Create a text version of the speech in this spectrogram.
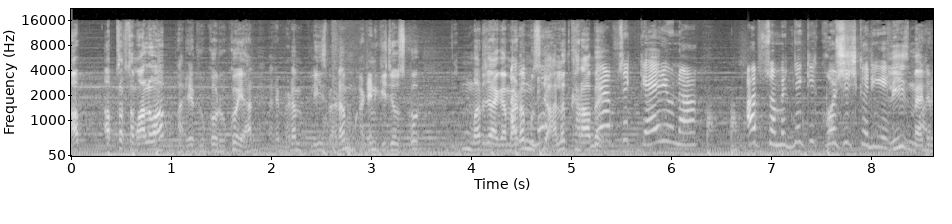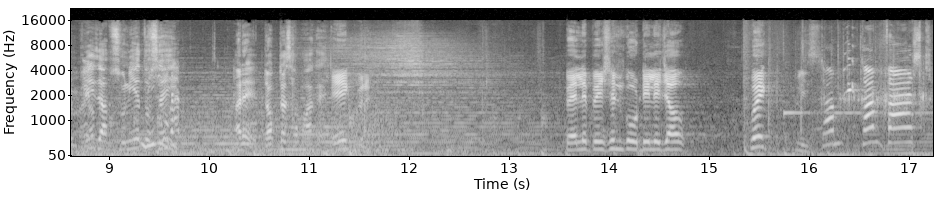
अब अब सब संभालो आप। अरे रुको रुको यार। अरे मैडम प्लीज़ मैडम अटेंड कीजिए उसको। मर जाएगा मैडम उसकी हालत खराब मैं है आपसे कह रही हूँ ना आप समझने की कोशिश करिए। प्लीज़ मैडम प्लीज़ आप सुनिए तो सही। अरे डॉक्टर साहब आ गए। एक मिनट। पहले पेशेंट को ओटी ले जाओ। Quick please come come fast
